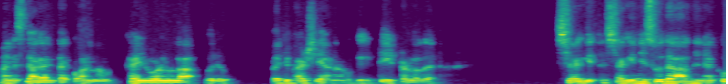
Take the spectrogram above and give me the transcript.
മനസ്സിലാകാൻ തക്കവണ്ണം കഴിവുള്ള ഒരു പരിഭാഷയാണ് നമുക്ക് കിട്ടിയിട്ടുള്ളത്. ശകി ശകിനിസുത നിനക്ക്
